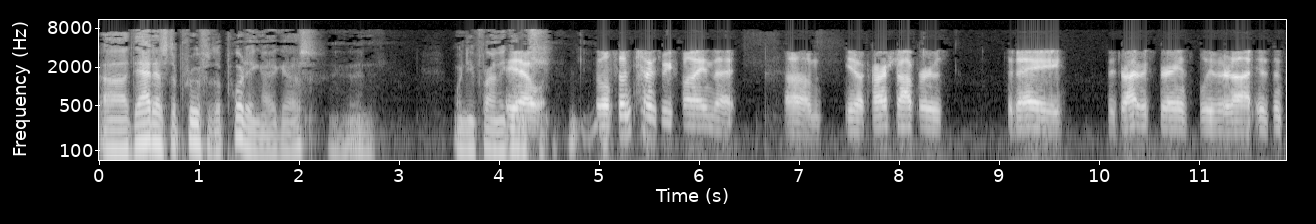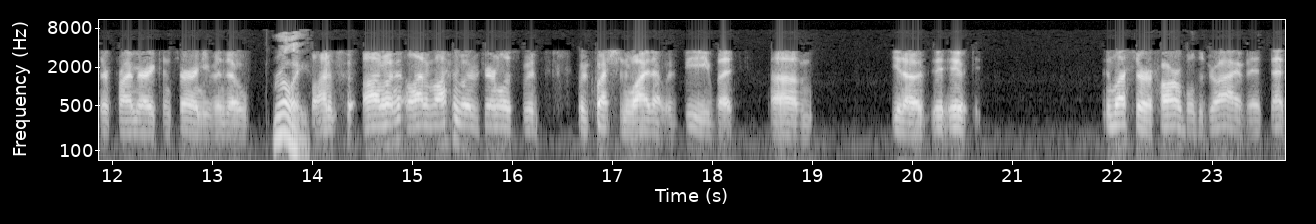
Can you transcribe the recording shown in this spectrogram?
uh, that is the proof of the pudding, I guess. And when you finally get, Yeah, Well, sometimes we find that, um, you know, car shoppers today, the drive experience, believe it or not, isn't their primary concern, even though really, a lot of auto, a lot of automotive journalists would would question why that would be. But um, you know, it, it, unless they're horrible to drive, it, that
